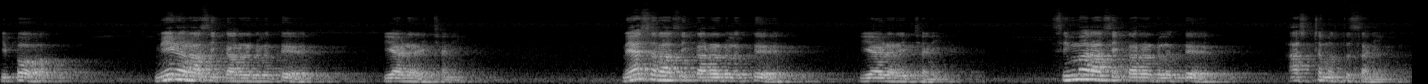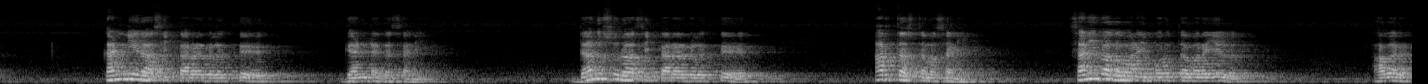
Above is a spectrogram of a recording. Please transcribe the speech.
இப்போ மீன ராசிக்காரர்களுக்கு ஏழரை சனி. மேச ராசிக்காரர்களுக்கு ஏழரை சனி. சிம்ம ராசிக்காரர்களுக்கு அஷ்டமத்து சனி. கன்னி ராசிக்காரர்களுக்கு கண்டக சனி. தனுசு ராசிக்காரர்களுக்கு அர்த்தஸ்தம சனி. சனி பகவானை பொறுத்தவரையில் அவர்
